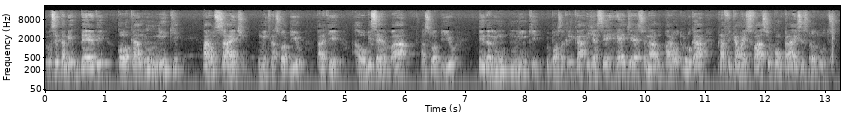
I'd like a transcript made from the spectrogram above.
E você também deve colocar um link para um site, um link na sua bio, para que ao observar a sua bio, tendo ali um, um link, eu possa clicar e já ser redirecionado para outro lugar, para ficar mais fácil comprar esses produtos.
